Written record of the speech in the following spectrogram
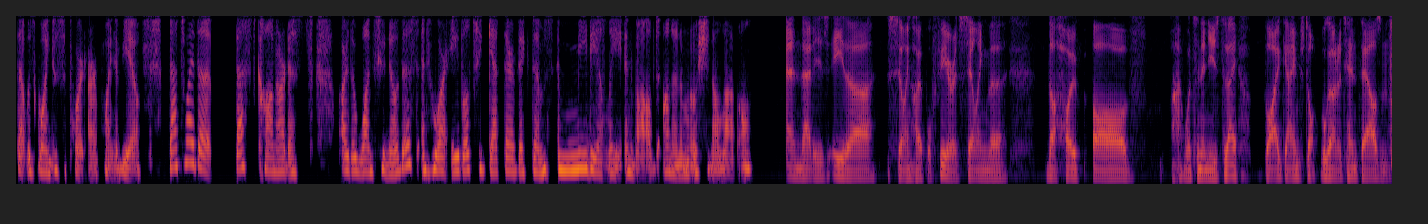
that was going to support our point of view. That's why the best con artists are the ones who know this and who are able to get their victims immediately involved on an emotional level. And that is either selling hope or fear. It's selling the the hope of uh, what's in the news today. Buy GameStop. We're going to ten thousand.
